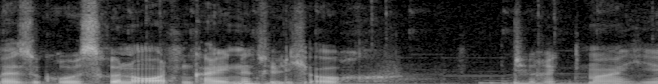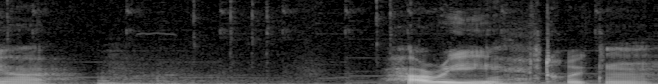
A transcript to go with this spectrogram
Bei so größeren Orten kann ich natürlich auch direkt mal hier Hurry drücken.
